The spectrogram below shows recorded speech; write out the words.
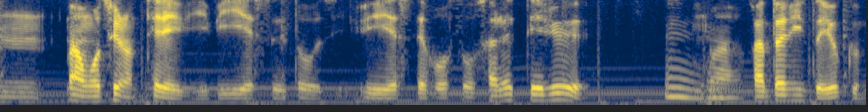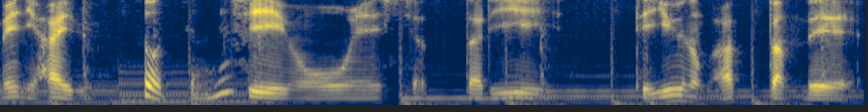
うん、まあもちろんテレビ、BS 当時、BS で放送されてる、まあ簡単に言うとよく目に入るそうですよね。チームを応援しちゃったりっていうのがあったんで、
